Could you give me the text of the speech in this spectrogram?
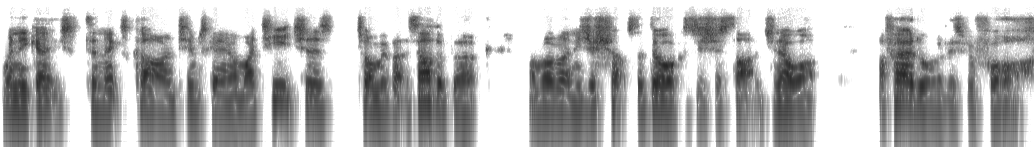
when he goes to the next car and Tim's going, oh, my teachers told me about this other book? And blah blah and he just shuts the door because he's just like, do you know what? I've heard all of this before.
